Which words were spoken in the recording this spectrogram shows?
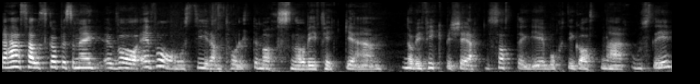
Det her selskapet som jeg var Jeg var hos de den 12. mars når vi fikk, eh, når vi fikk beskjed. Da satt jeg borti gaten her hos de.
